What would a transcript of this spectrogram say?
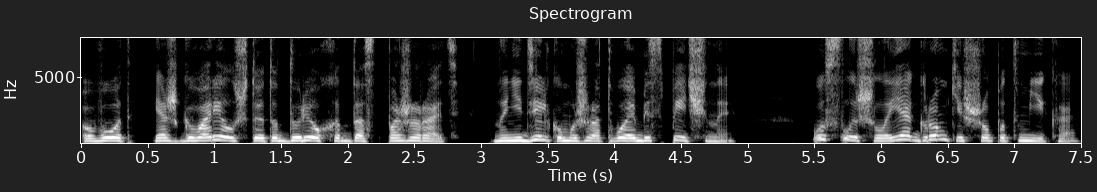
«Вот, я ж говорил, что этот дуреха даст пожрать. На недельку мы жратвой обеспечены», — услышала я громкий шепот Мика.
